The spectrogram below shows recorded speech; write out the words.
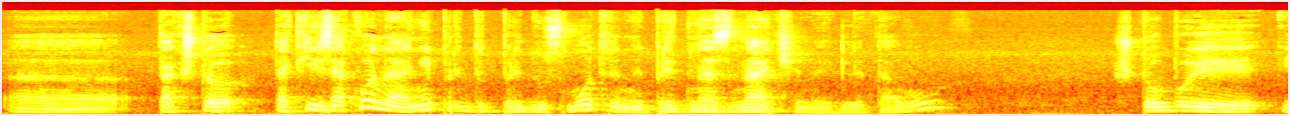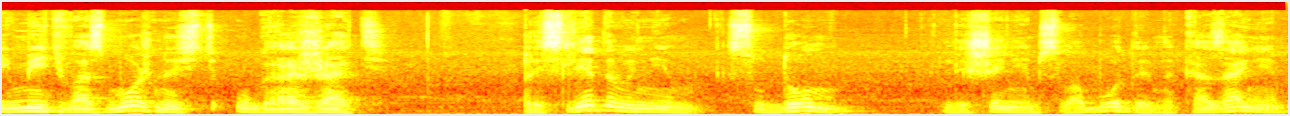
Э, так что такие законы, они предусмотрены, предназначены для того, чтобы иметь возможность угрожать преследованием, судом, лишением свободы, наказанием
